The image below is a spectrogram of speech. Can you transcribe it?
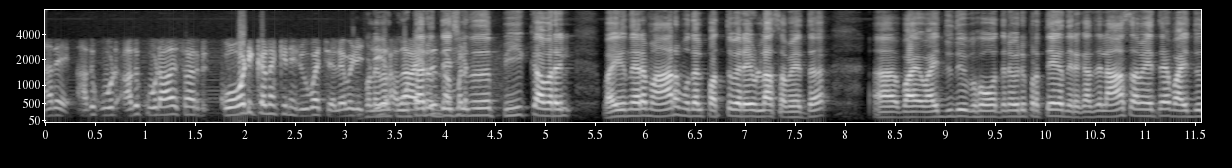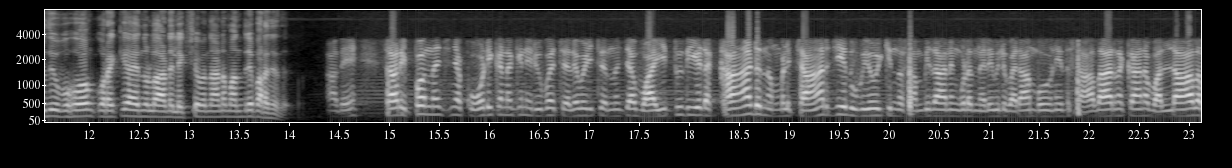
അതെ അത് കൂട- അത് കൂടാതെ സാർ കോടിക്കണക്കിന് രൂപ ചെലവഴിക്കുന്നത് ചെലവഴിച്ച് ഉദ്ദേശിക്കുന്നത് പീക്ക് അവറിൽ വൈകുന്നേരം ആറ് മുതൽ പത്ത് വരെയുള്ള സമയത്ത് വൈദ്യുതി ഉപഭോഗത്തിന് ഒരു പ്രത്യേക നിരക്ക്. അതിൽ ആ സമയത്തെ വൈദ്യുതി ഉപഭോഗം കുറയ്ക്കുക എന്നുള്ളതാണ് ലക്ഷ്യമെന്നാണ് മന്ത്രി പറഞ്ഞത്. അതെ. സാർ ഇപ്പൊ എന്ന് വെച്ചാൽ കോടിക്കണക്കിന് രൂപ ചെലവഴിച്ചെന്ന് വെച്ചാൽ വൈദ്യുതിയുടെ കാർഡ് നമ്മൾ ചാർജ് ചെയ്ത് ഉപയോഗിക്കുന്ന സംവിധാനം കൂടെ നിലവിൽ വരാൻ പോകുന്നത് സാധാരണക്കാരനെ സാധാരണക്കാരെ വല്ലാതെ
